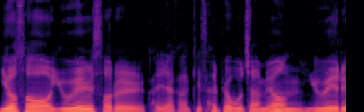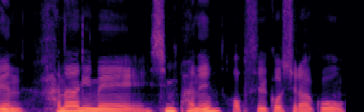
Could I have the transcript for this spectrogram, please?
이어서 요엘서를 간략하게 살펴보자면 요엘은 하나님의 심판은 없을 것이라고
